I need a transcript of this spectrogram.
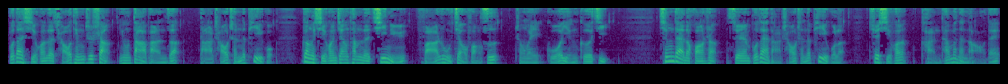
不但喜欢在朝廷之上用大板子打朝臣的屁股，更喜欢将他们的妻女罚入教坊司，成为国营歌妓。清代的皇上虽然不再打朝臣的屁股了，却喜欢砍他们的脑袋，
